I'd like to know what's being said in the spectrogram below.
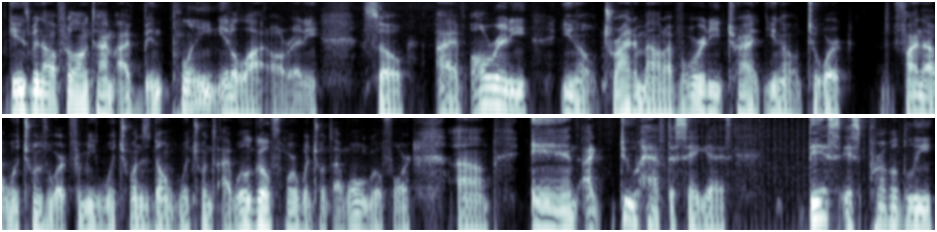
The game's been out for a long time. I've been playing it a lot already, so I've already you know tried them out. I've already tried you know to work find out which ones work for me, which ones don't, which ones I will go for, which ones I won't go for. Um, and I do have to say, guys, this is probably,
